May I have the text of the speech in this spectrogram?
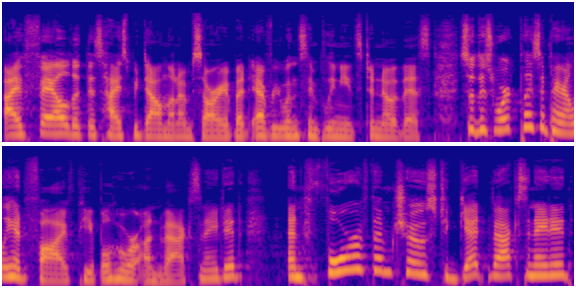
I failed at this high speed download. I'm sorry, but everyone simply needs to know this. So, this workplace apparently had five people who were unvaccinated, and four of them chose to get vaccinated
